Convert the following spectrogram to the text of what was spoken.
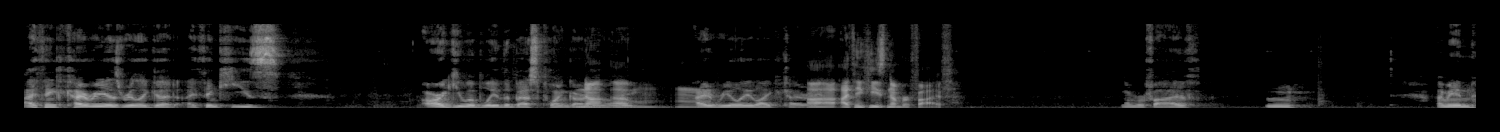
I think Kyrie is really good. I think he's arguably the best point guard Not, in the league. Um, mm, I really like Kyrie. Uh, I think he's number five. Number five? Mm, I mean,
